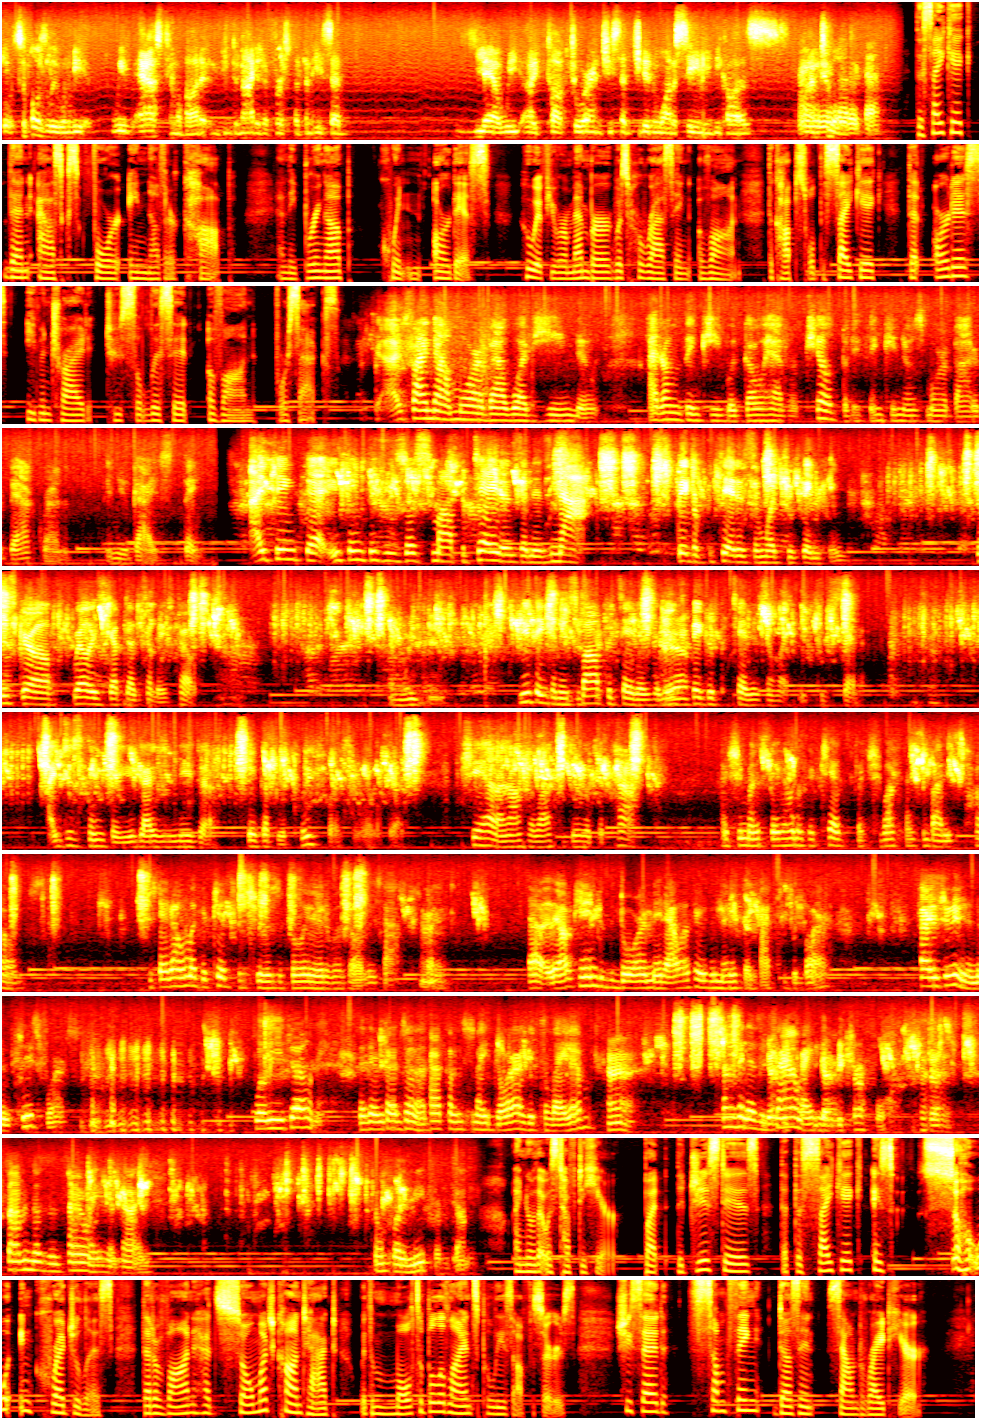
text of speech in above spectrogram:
Well, supposedly, when we we asked him about it, and he denied it at first, but then he said, "Yeah, we I talked to her, and she said she didn't want to see me because I'm too old." The psychic then asks for another cop, and they bring up Quentin Artis, who, if you remember, was harassing Yvonne. The cops told the psychic that Artis even tried to solicit Yvonne for sex. I find out more about what he knew. I don't think he would go have her killed, but I think he knows more about her background than you guys think. I think that you think this is just small potatoes, and it's not. Bigger potatoes than what you're thinking. This girl really stepped on somebody's toes. And we did. You're thinking it's small potatoes, and Yeah. it's bigger potatoes than what you consider. I just think that you guys need to shake up your police force a little bit. She had an awful lot to do with the cops. And she might have stayed home with her kids, but she walked on somebody's toes. She stayed home with her kids because she was affiliated with all these cops, right? Uh, they all came to the door and made out with her the minute they got to the bar. Guys, you need a new police force. what are you telling me? That every time someone cop comes to my door, I get to lay him? Huh. Something doesn't sound be, right you gotta here. be careful. Something doesn't sound right here, guys. Don't blame me for dumb. I know that was tough to hear, but the gist is that the psychic is so incredulous that Yvonne had so much contact with multiple Alliance police officers. She said, Something doesn't sound right here.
